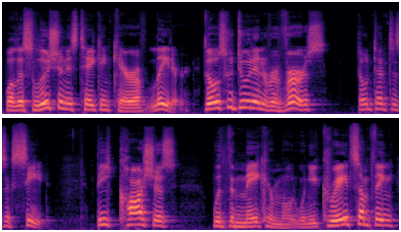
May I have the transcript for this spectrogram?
while the solution is taken care of later. Those who do it in reverse don't tend to succeed. Be cautious with the maker mode. When you create something,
